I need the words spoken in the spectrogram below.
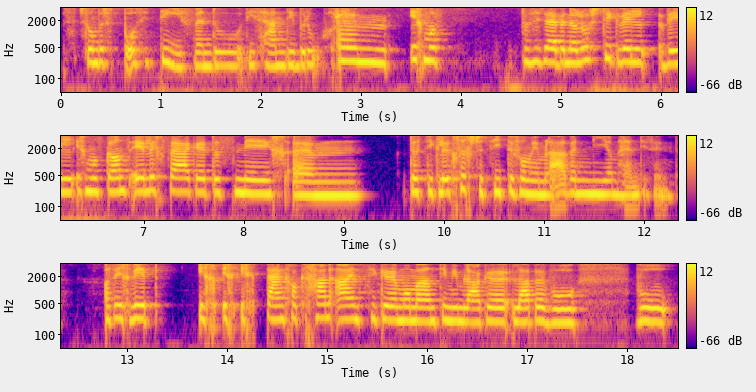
es besonders positiv, wenn du dein Handy brauchst? Ähm, ich muss, das ist eben noch lustig, weil, weil ich muss ganz ehrlich sagen, dass mich, ähm, dass die glücklichsten Zeiten von meinem Leben nie am Handy sind. Also ich werde, ich, ich, ich denke an keinen einzigen Moment in meinem Leben, wo, wo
